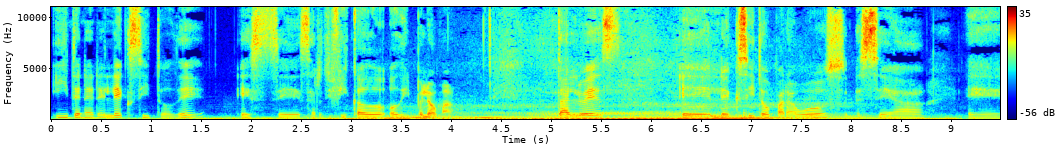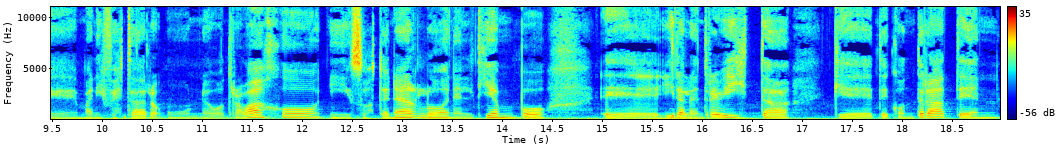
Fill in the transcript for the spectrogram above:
y tener el éxito de ese certificado o diploma. Tal vez el éxito para vos sea eh, manifestar un nuevo trabajo y sostenerlo en el tiempo, eh, ir a la entrevista, que te contraten,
